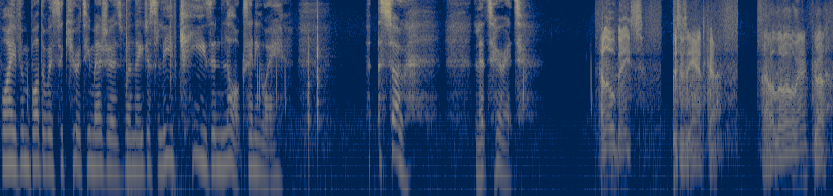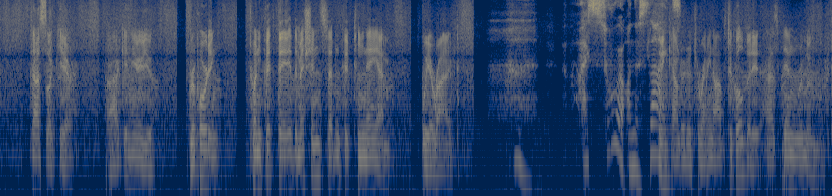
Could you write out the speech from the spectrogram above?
Why even bother with security measures when they just leave keys in locks anyway? So, let's hear it. Hello, base. This is Antka. Uh, hello, Antka. Tesla here. I can hear you. Reporting. 25th day of the mission, 7.15 a.m. We arrived. I saw it on the slides. We encountered a terrain obstacle, but it has been removed.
